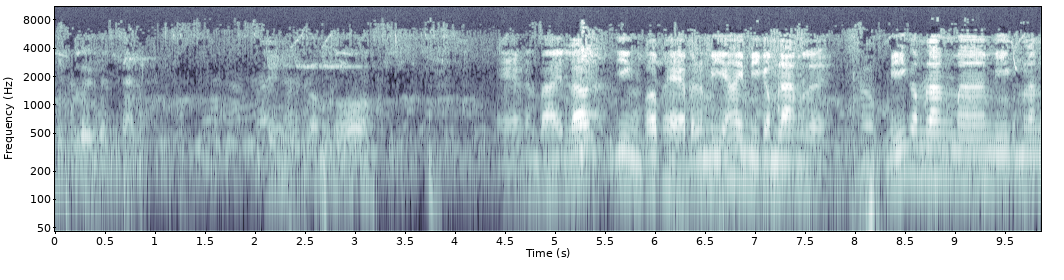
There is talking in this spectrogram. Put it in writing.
คิดเลยเป็นแซดไอ้นั้นลมโพแผ่กันไปแล้วยิ่งพอแผ่บารมีให้มีกำลังเลยครับมีกำลังมามีกำลัง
